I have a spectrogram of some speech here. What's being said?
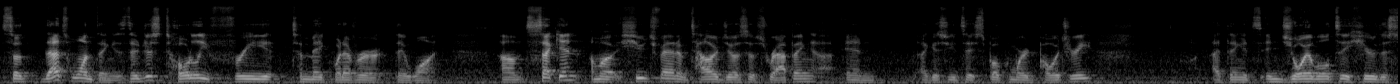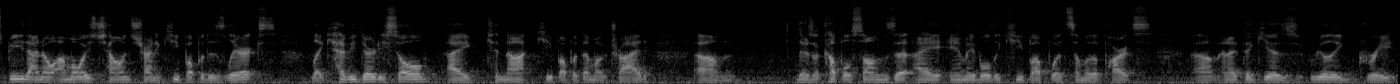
so that's one thing is they're just totally free to make whatever they want. Um, second, I'm a huge fan of Tyler Joseph's rapping uh, and I guess you'd say spoken word poetry. I think it's enjoyable to hear the speed. I know I'm always challenged trying to keep up with his lyrics, like Heavy Dirty Soul. I cannot keep up with them. I've tried. Um, there's a couple songs that I am able to keep up with some of the parts, um, and I think he has really great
